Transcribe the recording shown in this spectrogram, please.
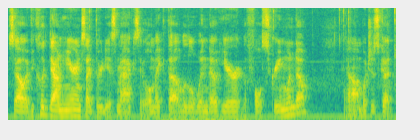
So if you click down here inside 3ds Max, it will make the little window here the full screen window, um, which is good.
